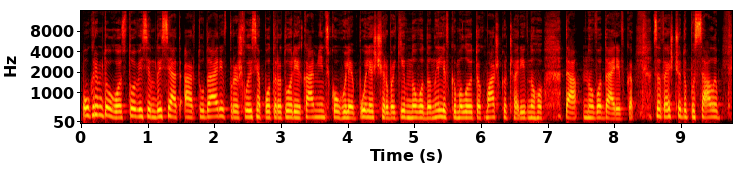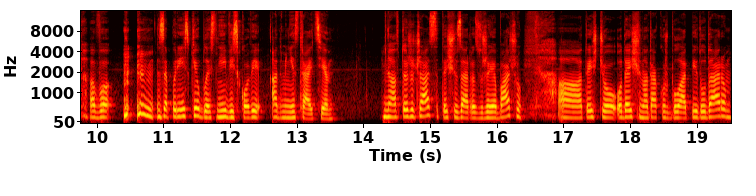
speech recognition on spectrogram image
Окрім того, 180 артударів прийшлися по території Кам'янського, Гуляйполя, Щербаків, Новоданилівки, Малої Токмачки, Чарівного та Новодарівки. Це те, що дописали в Запорізькій обласній військовій адміністрації. Ну, а в той же час, те, що зараз вже я бачу, те, що Одещина також була під ударом.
